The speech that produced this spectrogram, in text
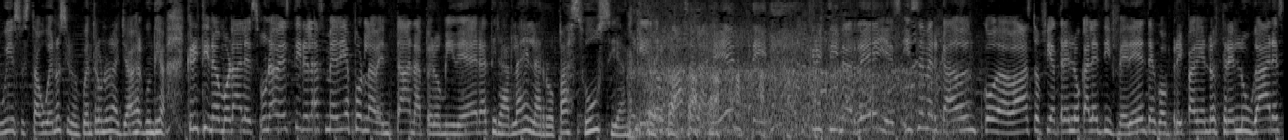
Uy, eso está bueno si no encuentra uno las llaves algún día. Cristina Morales, una vez tiré las medias por la ventana, pero mi idea era tirarlas en la ropa sucia. ¿Qué le pasa a la gente? Cristina Reyes, hice mercado en Codabasto, fui a tres locales diferentes, compré y pagué en los tres lugares.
